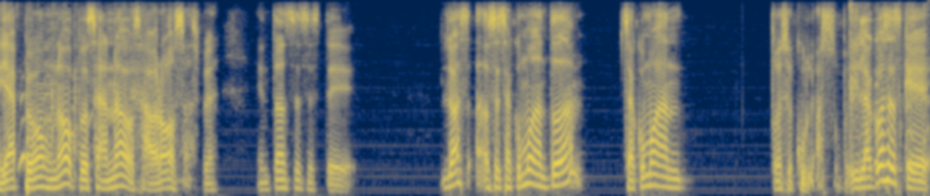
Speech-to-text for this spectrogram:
Ya, pero no, pues, o sea, no, sabrosas, pe. Entonces, este, lo o sea, se acomodan todas, se acomodan todo ese culazo. Y la cosa es que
